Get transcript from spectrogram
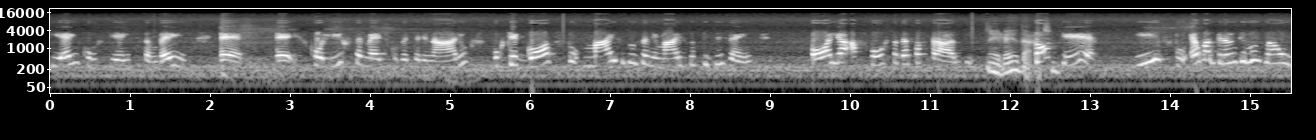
que é inconsciente também, é, é escolher ser médico veterinário porque gosto mais dos animais do que de gente. Olha a força dessa frase. É verdade. Só que isso é uma grande ilusão,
